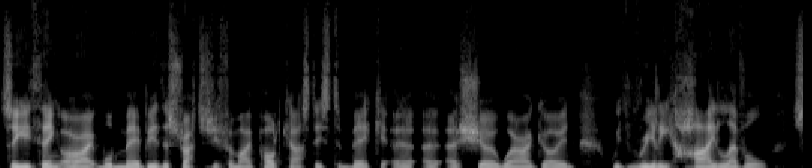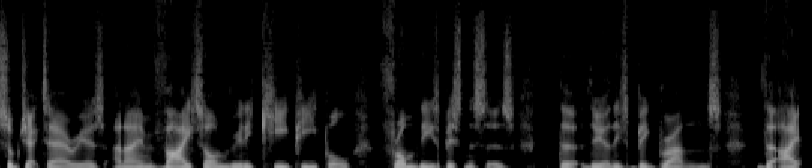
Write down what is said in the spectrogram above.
So you think, all right, well maybe the strategy for my podcast is to make it a, a, a show where I go in with really high level subject areas and I invite on really key people from these businesses you know, these big brands that I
